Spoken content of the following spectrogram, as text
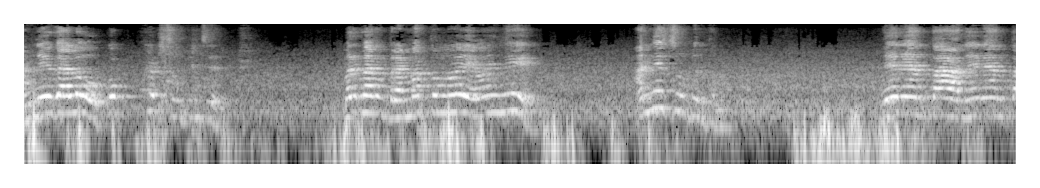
అన్ని యుగాల్లో ఒక్కొక్కటి చూపించారు. మరి మన బ్రహ్మత్వంలో ఏమైంది? అన్నీ చూపించాం నేనెంత నేనెంత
